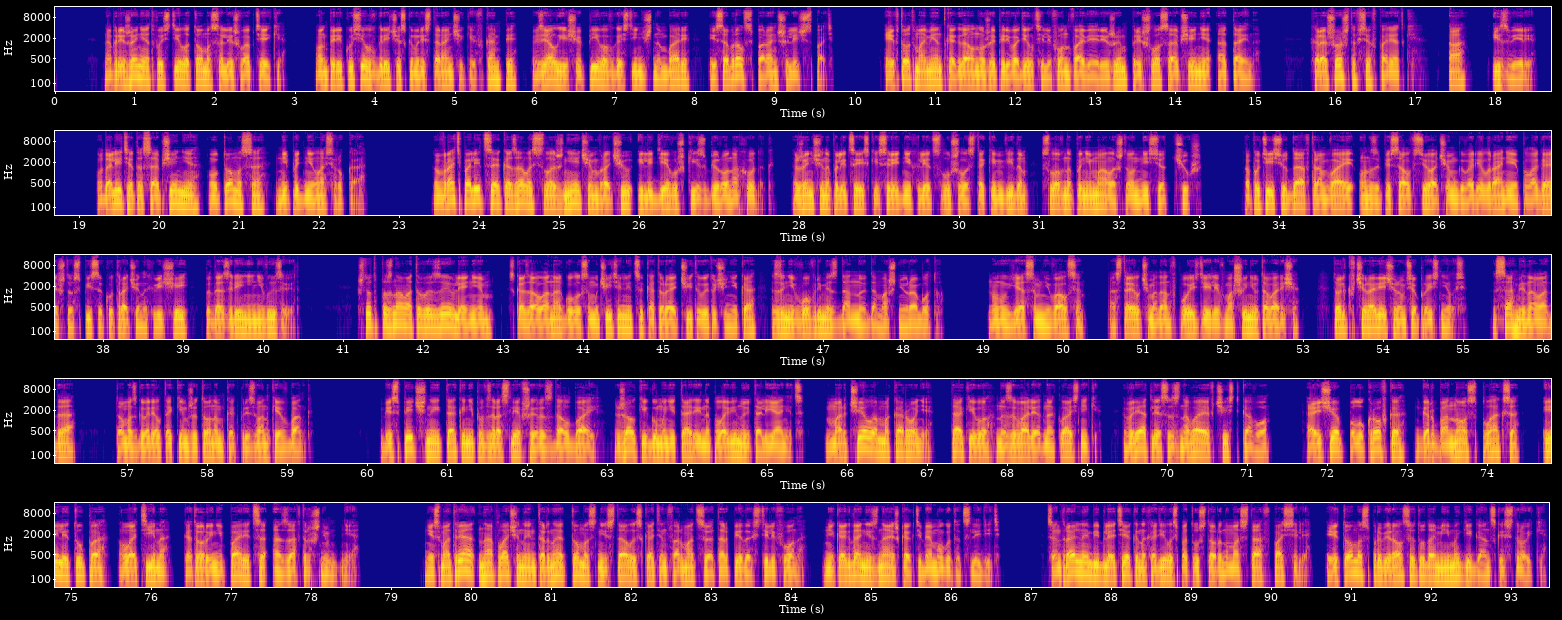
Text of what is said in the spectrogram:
Напряжение отпустило Томаса лишь в аптеке. Он перекусил в греческом ресторанчике в Кампе, взял еще пиво в гостиничном баре и собрался пораньше лечь спать. И в тот момент, когда он уже переводил телефон в авиарежим, пришло сообщение от Тайна. Хорошо, что все в порядке. А и звери. Удалить это сообщение у Томаса не поднялась рука. Врать полиции оказалось сложнее, чем врачу или девушке из бюро находок. Женщина-полицейский средних лет слушала с таким видом, словно понимала, что он несет чушь. По пути сюда, в трамвае, он записал все, о чем говорил ранее, полагая, что список утраченных вещей подозрений не вызовет. «Что-то поздновато с заявлением», — сказала она голосом учительницы, которая отчитывает ученика за невовремя сданную домашнюю работу. Ну, я сомневался. Оставил чемодан в поезде или в машине у товарища. Только вчера вечером все прояснилось. Сам виноват, да. Томас говорил таким же тоном, как при звонке в банк. Беспечный, так и не повзрослевший раздолбай, жалкий гуманитарий, наполовину итальянец. Марчелло Макарони, так его называли одноклассники, вряд ли осознавая в честь кого. А еще полукровка, горбонос, плакса или тупо латина, который не парится о завтрашнем дне. Несмотря на оплаченный интернет, Томас не стал искать информацию о торпедах с телефона. Никогда не знаешь, как тебя могут отследить. Центральная библиотека находилась по ту сторону моста в Пасселе, и Томас пробирался туда мимо гигантской стройки.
